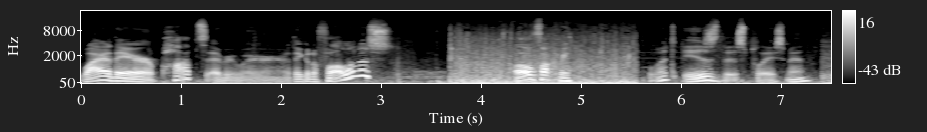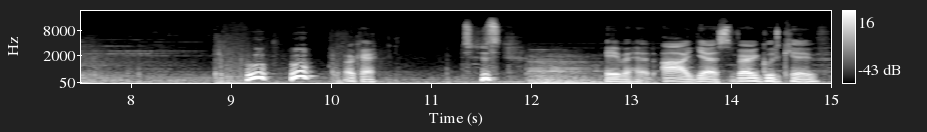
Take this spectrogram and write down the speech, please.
Why are there pots everywhere? Are they gonna fall on us? Oh, fuck me. What is this place, man? Ooh, ooh. Okay. cave ahead. Ah, yes. Very good cave.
